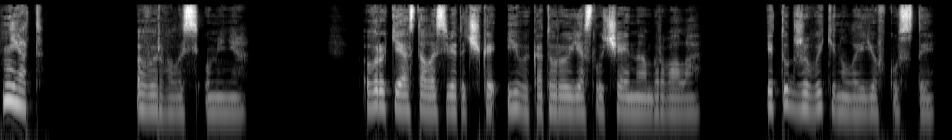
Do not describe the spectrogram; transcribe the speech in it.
Нет, вырвалось у меня. В руке осталась веточка ивы, которую я случайно оборвала, и тут же выкинула ее в кусты.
